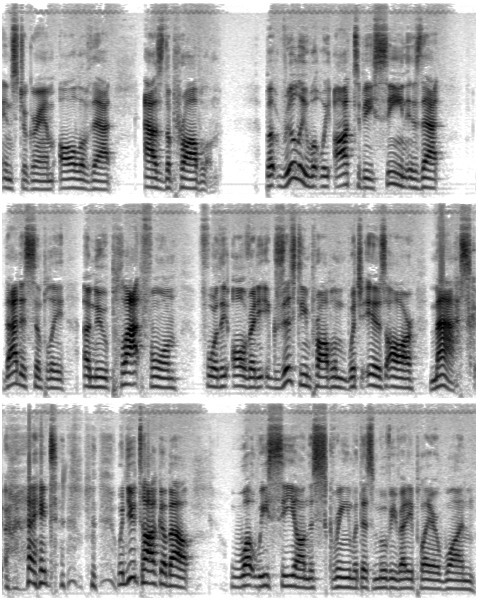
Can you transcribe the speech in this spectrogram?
Instagram, all of that as the problem. But really, what we ought to be seeing is that that is simply a new platform for the already existing problem, which is our mask, right? when you talk about what we see on the screen with this movie, Ready Player One,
